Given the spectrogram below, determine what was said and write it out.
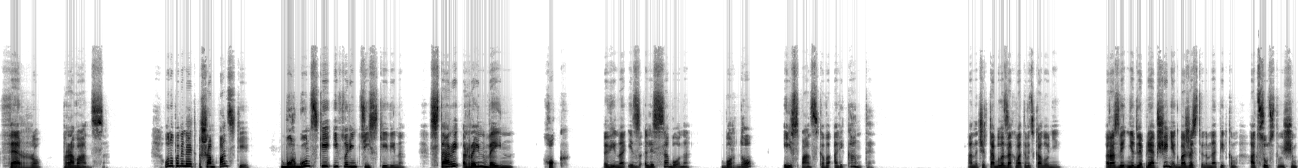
Ферро, Прованса. Он упоминает шампанские бургундские и флорентийские вина, старый Рейнвейн, Хок, вина из Лиссабона, Бордо и испанского Аликанте. А начерта было захватывать колонии. Разве не для приобщения к божественным напиткам, отсутствующим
